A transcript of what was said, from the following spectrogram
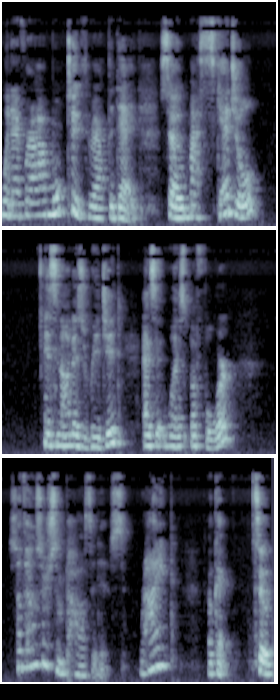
whenever I want to throughout the day. So my schedule is not as rigid as it was before. So those are some positives, right? Okay, so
